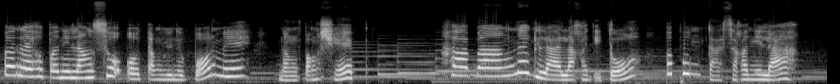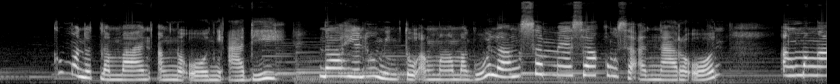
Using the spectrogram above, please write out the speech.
Pareho pa nilang suot ang uniforme ng pang-chef. habang naglalakad ito papunta sa kanila. Kumunot naman ang noo ni Adi dahil huminto ang mga magulang sa mesa kung saan naroon ang mga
